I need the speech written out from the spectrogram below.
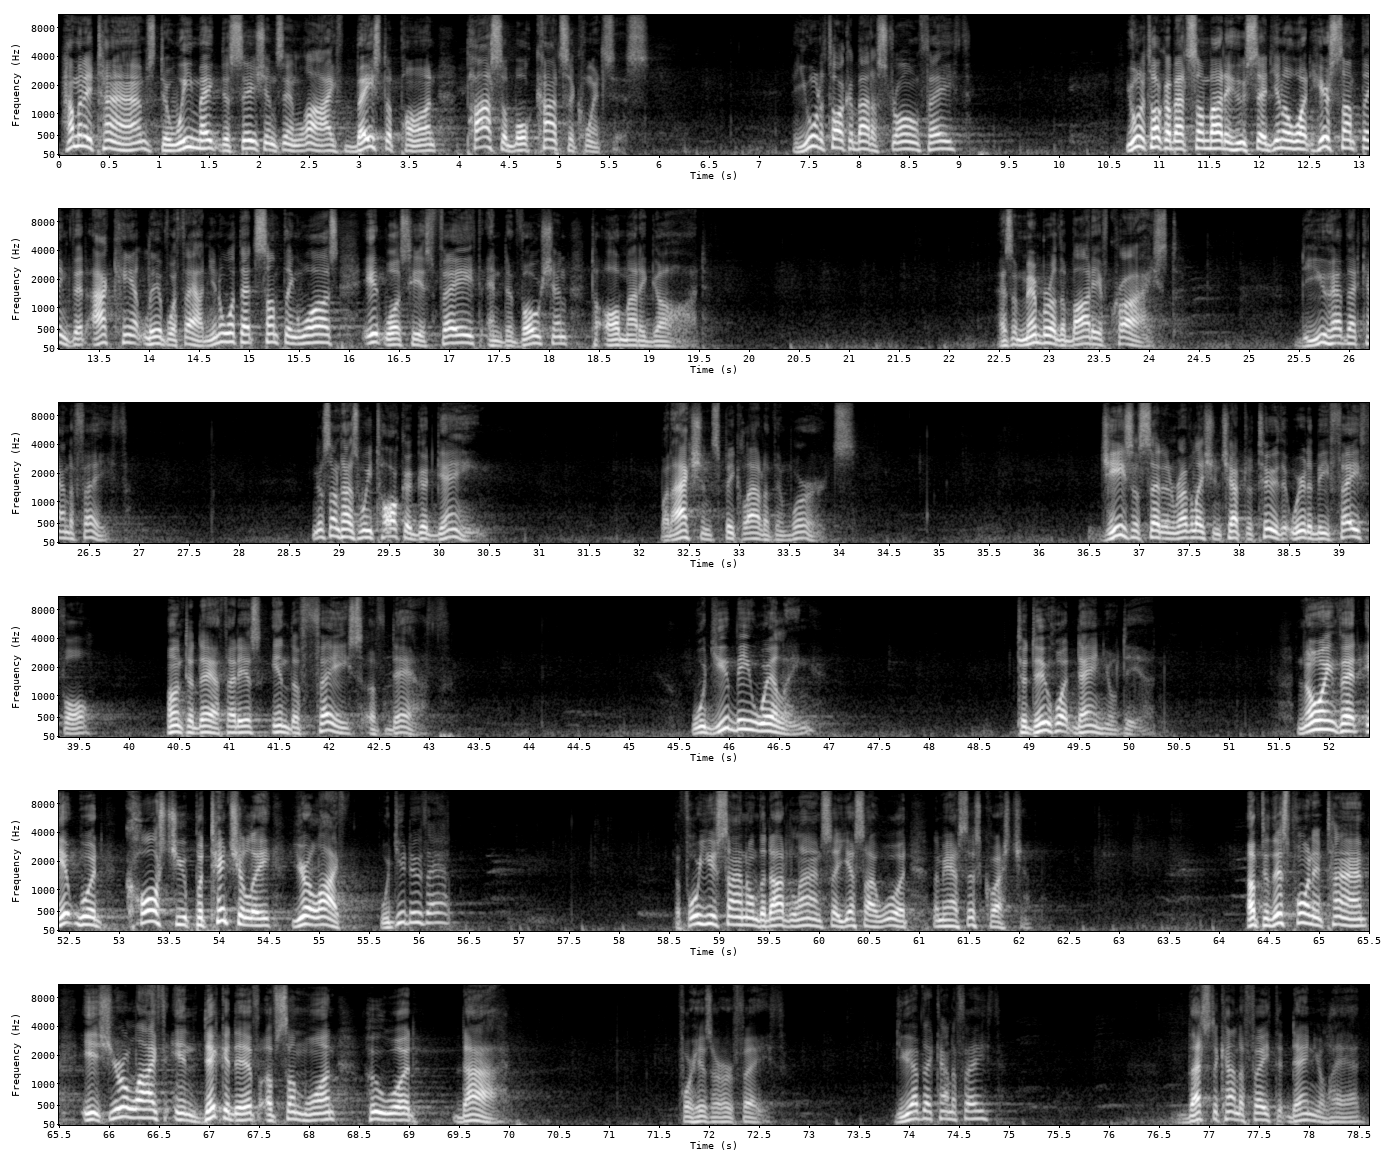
How many times do we make decisions in life based upon possible consequences? You want to talk about a strong faith? You want to talk about somebody who said, you know what, here's something that I can't live without. And you know what that something was? It was his faith and devotion to Almighty God. As a member of the body of Christ, do you have that kind of faith? You know, sometimes we talk a good game, but actions speak louder than words. Jesus said in Revelation chapter 2 that we're to be faithful unto death, that is, in the face of death. Would you be willing to do what Daniel did? Knowing that it would cost you potentially your life. Would you do that? Before you sign on the dotted line and say, Yes, I would, let me ask this question. Up to this point in time, is your life indicative of someone who would die? for his or her faith. Do you have that kind of faith? That's the kind of faith that Daniel had.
